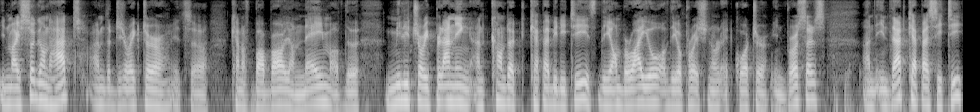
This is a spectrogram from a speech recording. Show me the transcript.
In my second hat, I'm the director, it's a kind of barbarian name, of the military planning and conduct capability. It's the embryo of the operational headquarters in Brussels. And in that capacity,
